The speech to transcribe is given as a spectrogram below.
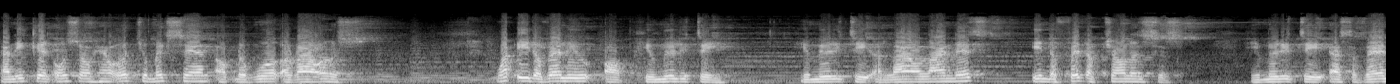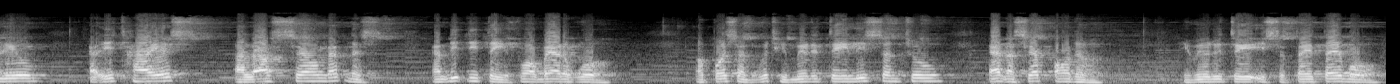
and it can also help us to make sense of the world around us. What is the value of humility? Humility allows lightness in the face of challenges. Humility as a value at its highest allows selflessness and dignity for a better world. A person with humility listens to and accepts order. Humility is stable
